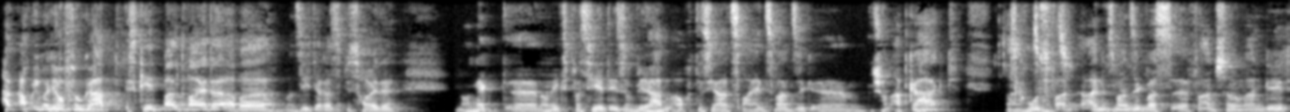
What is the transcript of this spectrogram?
Hat auch immer die Hoffnung gehabt, es geht bald weiter, aber man sieht ja, dass es bis heute noch, nicht, äh, noch nichts passiert ist. Und wir haben auch das Jahr 22 äh, schon abgehakt, was 21, 21, was äh, Veranstaltungen angeht.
